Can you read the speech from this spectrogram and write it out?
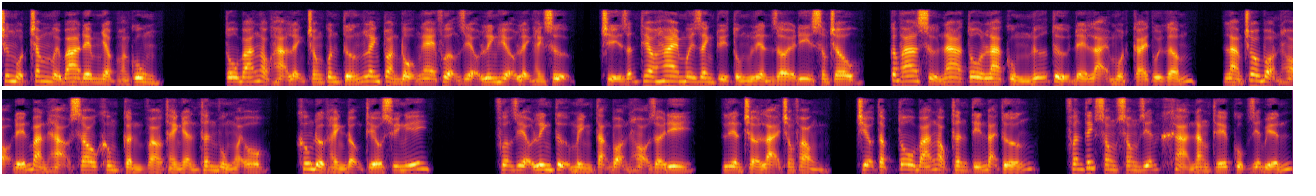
chương 113 đêm nhập hoàng cung. Tô Bá Ngọc hạ lệnh trong quân tướng lãnh toàn bộ nghe Phượng Diệu Linh hiệu lệnh hành sự, chỉ dẫn theo 20 danh tùy tùng liền rời đi sông Châu, cấp A Sử Na Tô La cùng nữ tử để lại một cái túi gấm, làm cho bọn họ đến bàn hạo sau không cần vào thành nhận thân vùng ngoại ô, không được hành động thiếu suy nghĩ. Phượng Diệu Linh tự mình tặng bọn họ rời đi, liền trở lại trong phòng, triệu tập Tô Bá Ngọc thân tín đại tướng, phân tích song song diễn khả năng thế cục diễn biến.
